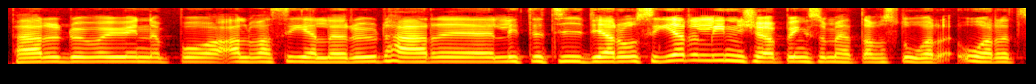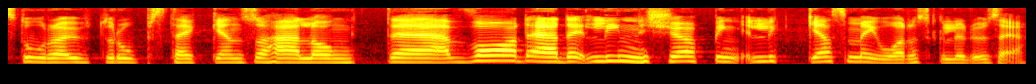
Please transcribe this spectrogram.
Per, du var ju inne på Alva Selerud här eh, lite tidigare och ser Linköping som ett av stor, årets stora utropstecken så här långt. Eh, vad är det Linköping lyckas med i år skulle du säga?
